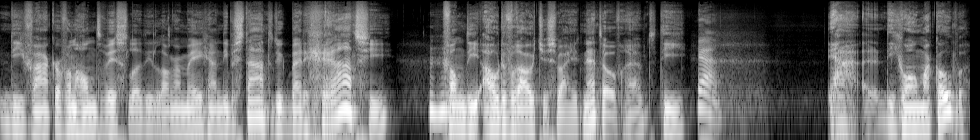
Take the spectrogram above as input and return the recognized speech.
die vaker van hand wisselen, die langer meegaan, die bestaat natuurlijk bij de gratie Mhm. van die oude vrouwtjes waar je het net over hebt, die, Ja, ja, die gewoon maar kopen.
